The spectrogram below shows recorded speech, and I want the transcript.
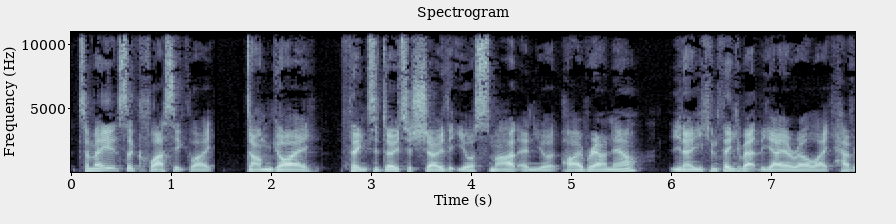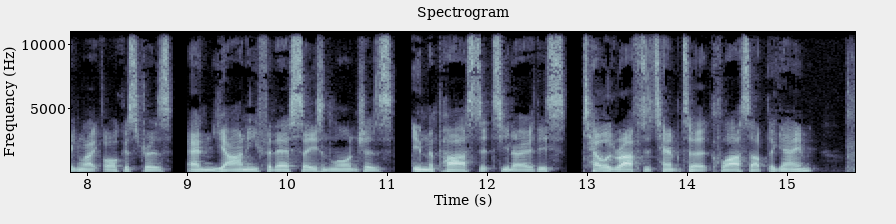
to me, it's a classic, like, dumb guy thing to do to show that you're smart and you're highbrow now. You know, you can think about the ARL like having like orchestras and Yanni for their season launches in the past. It's, you know, this telegraphed attempt to class up the game.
